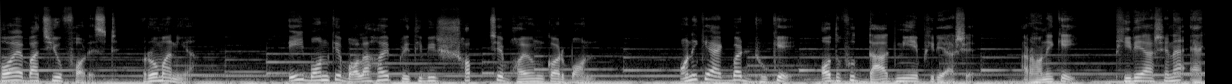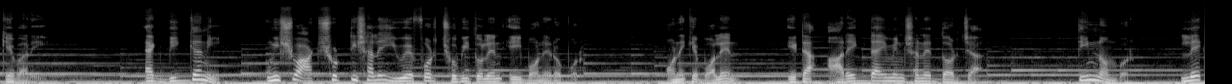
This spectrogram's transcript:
হোয়াই বাচিউ ফরেস্ট, রোমানিয়া। এই বনকে বলা হয় পৃথিবীর সবচেয়ে ভয়ঙ্কর বন। অনেকে একবার ঢুকে অদ্ভুত দাগ নিয়ে ফিরে আসে, আর অনেকেই ফিরে আসে না একেবারেই। এক বিজ্ঞানী উনিশশো আটষট্টি সালে ইউএফওর ছবি তোলেন এই বনের ওপর। অনেকে বলেন, এটা আরেক ডাইমেনশনের দরজা। তিন নম্বর, লেক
